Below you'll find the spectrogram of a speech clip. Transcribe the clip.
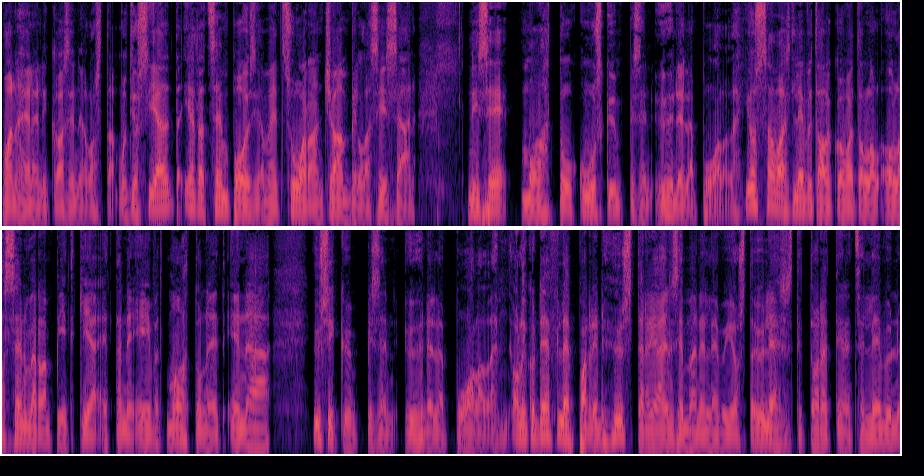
Van Halenin 84, mutta jos jätät sen pois ja meet suoraan jumpilla sisään, niin se mahtuu 60 yhdelle puolelle. Jossain vaiheessa levyt alkoivat olla, olla sen verran pitkiä, että ne eivät mahtuneet enää 90 yhdelle puolelle. Oliko Def Leppardin Hysteria ensimmäinen levy, josta yleisesti todettiin, että se levyn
